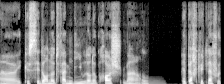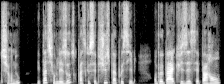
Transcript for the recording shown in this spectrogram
euh, et que c'est dans notre famille ou dans nos proches, ben on répercute la faute sur nous et pas sur les autres, parce que c'est juste pas possible. On peut pas accuser ses parents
